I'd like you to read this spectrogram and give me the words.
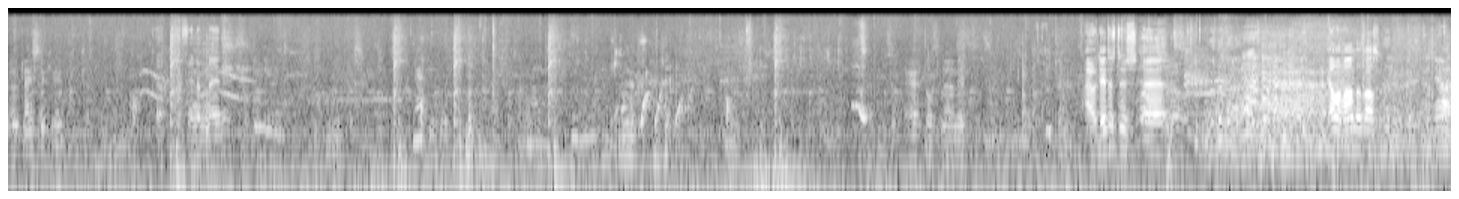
nog een klein stukje. Even naar beneden. Erg tof gedaan dit. Nou, dit is dus. eh Jammer man, dat was het. Ja.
